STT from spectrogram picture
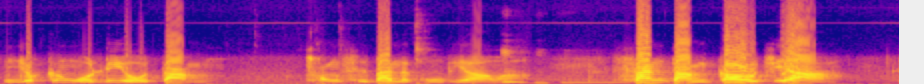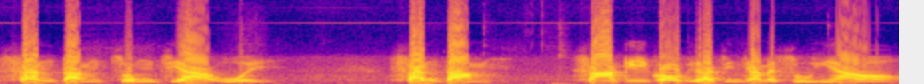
你就跟我六档冲刺班的股票嘛，三档高价，三档中价位，三档三支股票真正要输赢哦，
